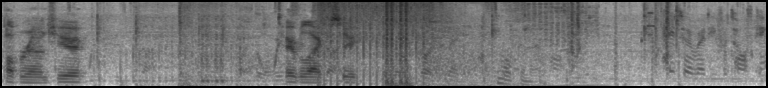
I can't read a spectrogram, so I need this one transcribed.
pop around here. Terrible accuracy. Ready. Smoke him out. Ready for tasking.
